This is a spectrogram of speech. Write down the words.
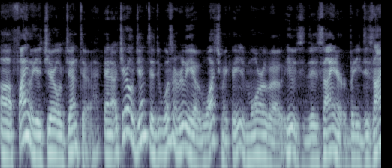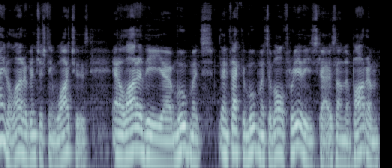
Uh, finally is Gerald Genta. And uh, Gerald Genta wasn't really a watchmaker. He was more of a, he was a designer, but he designed a lot of interesting watches. And a lot of the uh, movements, in fact, the movements of all three of these guys on the bottom,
